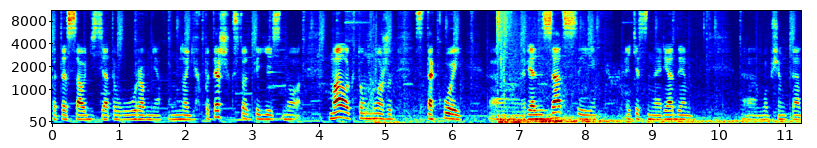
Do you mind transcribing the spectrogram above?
ПТ-САУ 10 уровня. У многих ПТ-шек столько есть, но мало кто может с такой э, реализацией эти снаряды, э, в общем-то,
